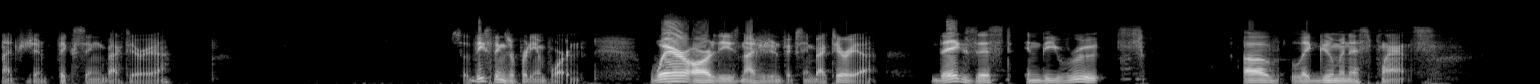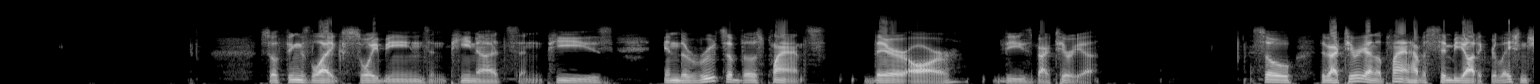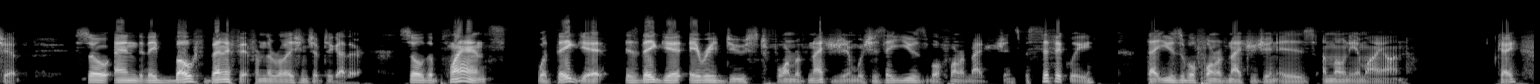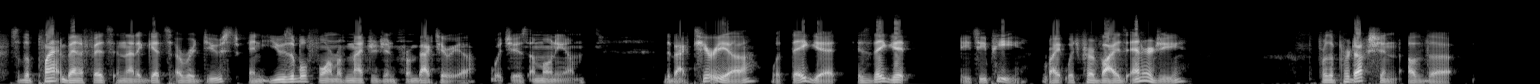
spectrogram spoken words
Nitrogen fixing bacteria. So these things are pretty important. Where are these nitrogen fixing bacteria? They exist in the roots of leguminous plants. So things like soybeans and peanuts and peas, in the roots of those plants, there are these bacteria. So the bacteria and the plant have a symbiotic relationship. So and they both benefit from the relationship together. So the plants, what they get is they get a reduced form of nitrogen, which is a usable form of nitrogen. Specifically, that usable form of nitrogen is ammonium ion. Okay, so the plant benefits in that it gets a reduced and usable form of nitrogen from bacteria, which is ammonium. The bacteria, what they get is they get ATP, right, which provides energy for the production of the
